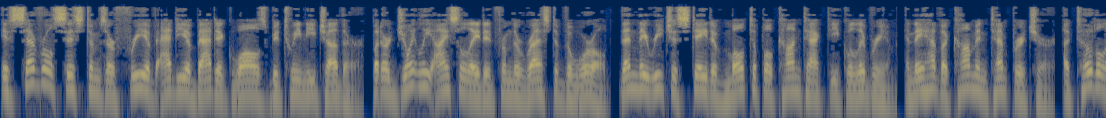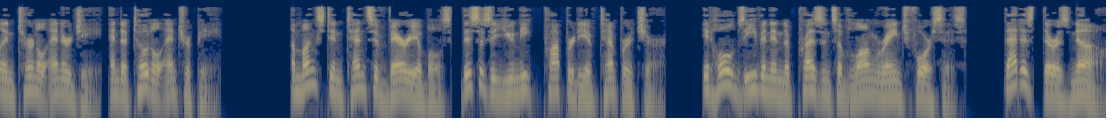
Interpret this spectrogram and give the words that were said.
If several systems are free of adiabatic walls between each other, but are jointly isolated from the rest of the world, then they reach a state of multiple contact equilibrium, and they have a common temperature, a total internal energy, and a total entropy. Amongst intensive variables, this is a unique property of temperature. It holds even in the presence of long-range forces. That is, there is no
